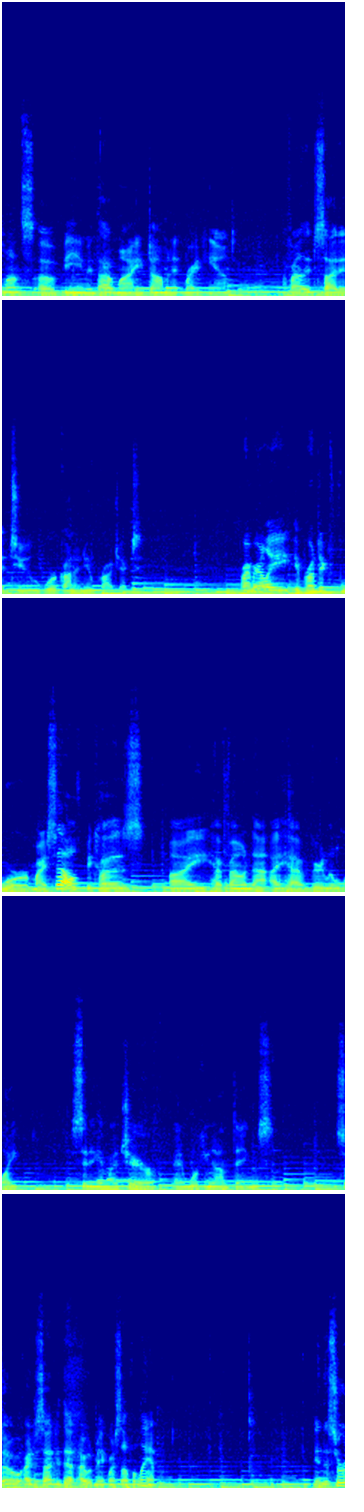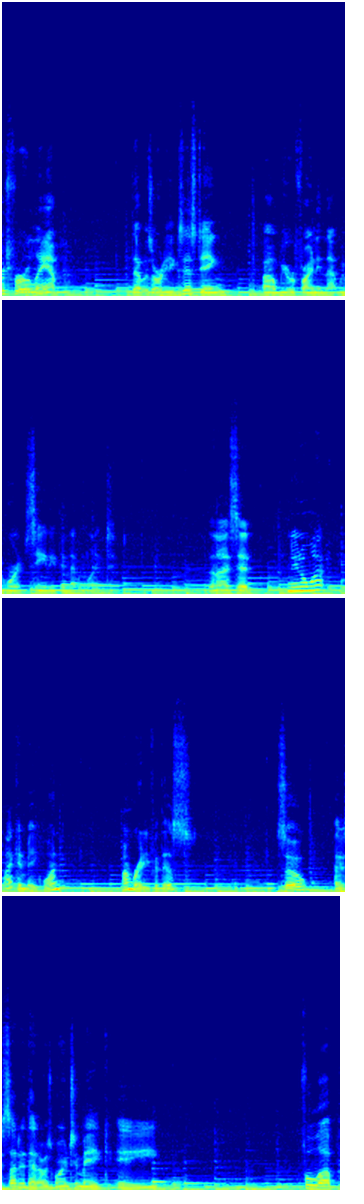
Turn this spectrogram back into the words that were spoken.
months of being without my dominant right hand, I finally decided to work on a new project. Primarily a project for myself because I have found that I have very little light sitting in my chair and working on things. So I decided that I would make myself a lamp. In the search for a lamp that was already existing, um, we were finding that we weren't seeing anything that we liked. Then I said, you know what? I can make one. I'm ready for this. So I decided that I was going to make a full up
